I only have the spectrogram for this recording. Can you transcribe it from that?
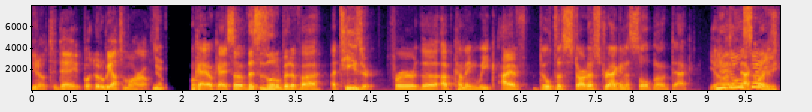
you know, today, but it'll be out tomorrow. Yep. Okay, okay. So this is a little bit of a, a teaser for the upcoming week. I've built a Stardust Dragon Assault Mode deck. Yeah. you don't that card say. is-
